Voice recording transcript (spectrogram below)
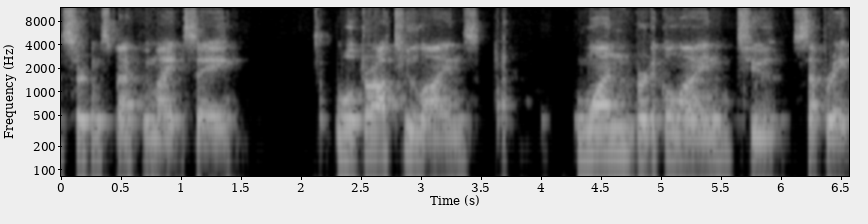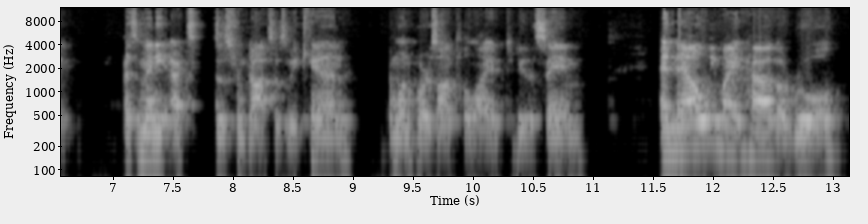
circumspect, we might say, we'll draw two lines, one vertical line to separate as many X's from dots as we can, and one horizontal line to do the same. And now we might have a rule,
